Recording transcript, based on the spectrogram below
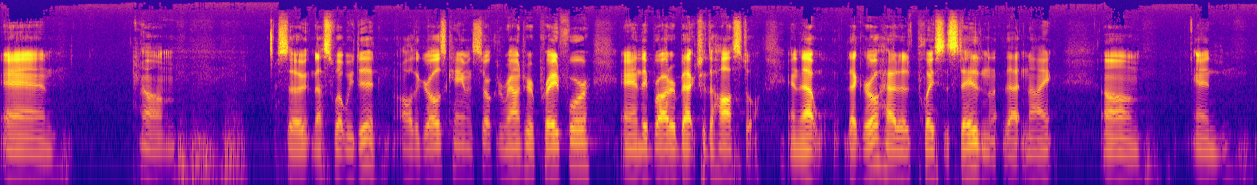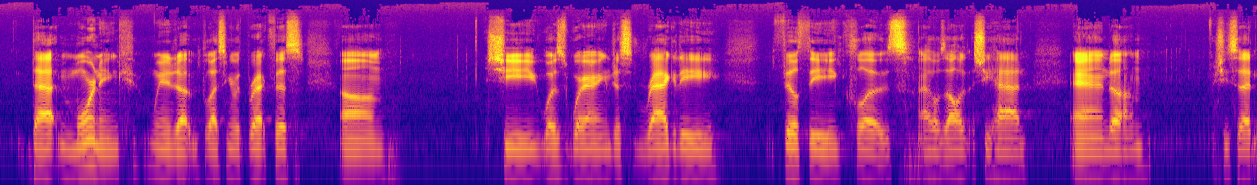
And um, so that's what we did. All the girls came and circled around her, prayed for her, and they brought her back to the hostel. And that, that girl had a place to stay that night. Um, and that morning, we ended up blessing her with breakfast. Um, she was wearing just raggedy, filthy clothes. That was all that she had. And um, she said,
